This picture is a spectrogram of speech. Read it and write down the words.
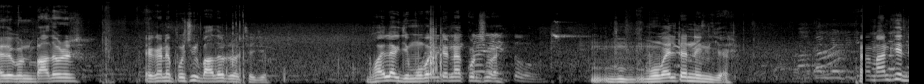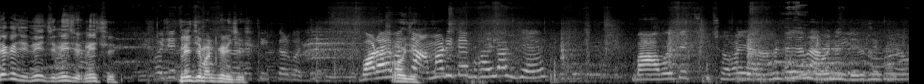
এই দেখুন বাদরের এখানে প্রচুর বাদর রয়েছে যে। ভয় লাগছে মোবাইলটা না করছি মোবাইলটা নিয়ে নিয়ে যায়। হ্যাঁ মানকে দেখেছি নিয়েছি নিয়েছি নিয়েছি। নিয়েছি মানকে নিয়েছি। বড়। বলছে আমারই তাই ভয় লাগছে। বা বলছে সবাই এক ঘণ্টা যাবে আমি না দেড় ঘণ্টা। যাব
